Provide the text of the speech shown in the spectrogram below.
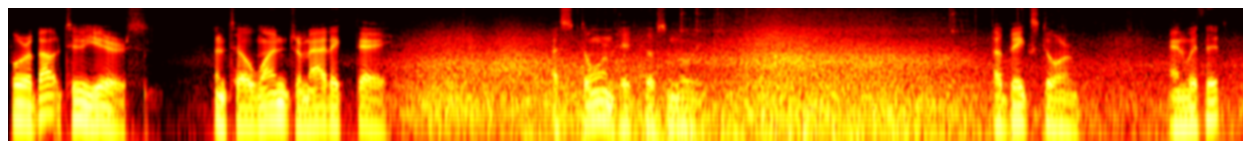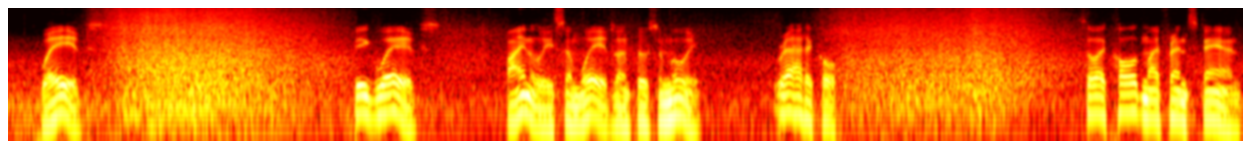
for about two years until one dramatic day. A storm hit Koh Samui. A big storm. And with it, waves. Big waves. Finally, some waves on Koh Samui. Radical. So I called my friend Stan.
